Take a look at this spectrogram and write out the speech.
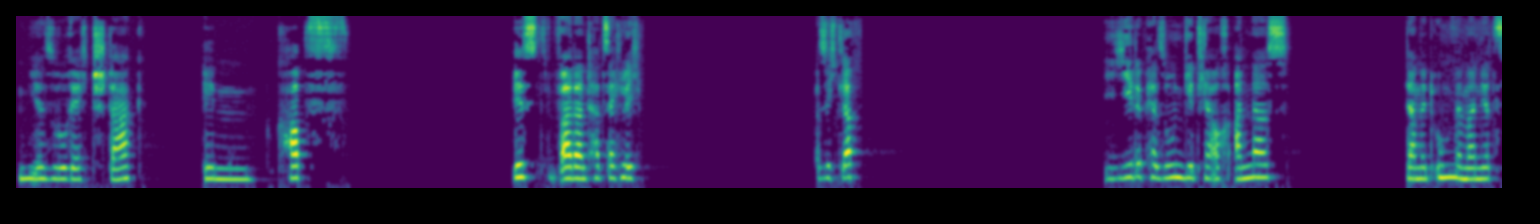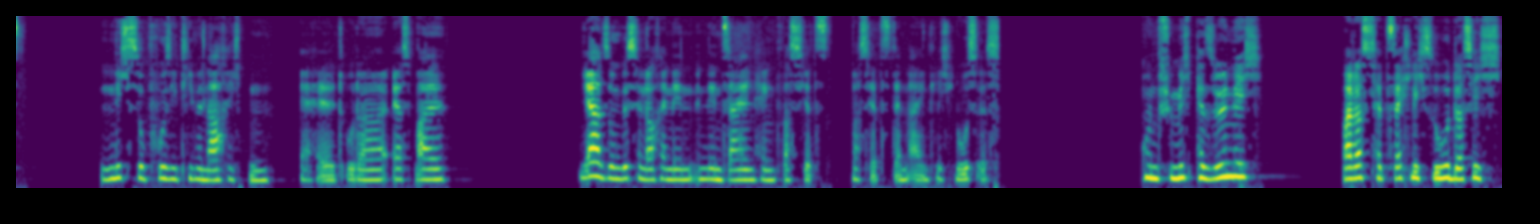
mir so recht stark im Kopf ist, war dann tatsächlich, also ich glaube, jede Person geht ja auch anders damit um, wenn man jetzt nicht so positive Nachrichten erhält oder erstmal ja, so ein bisschen auch in den, in den Seilen hängt, was jetzt, was jetzt denn eigentlich los ist. Und für mich persönlich war das tatsächlich so, dass ich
